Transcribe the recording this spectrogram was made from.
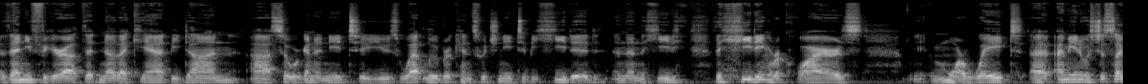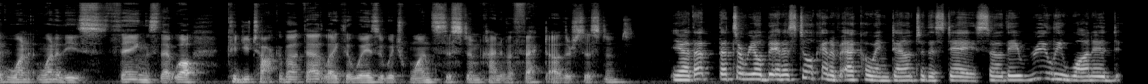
then you figure out that no, that can't be done. Uh, so we're going to need to use wet lubricants, which need to be heated, and then the heat the heating requires more weight. Uh, I mean, it was just like one one of these things that. Well, could you talk about that, like the ways in which one system kind of affect other systems? Yeah, that that's a real and it's still kind of echoing down to this day. So they really wanted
